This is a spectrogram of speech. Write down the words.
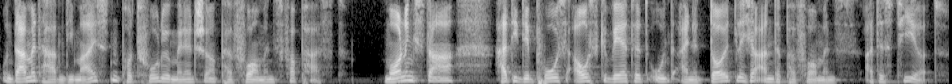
Und damit haben die meisten Portfolio-Manager Performance verpasst. Morningstar hat die Depots ausgewertet und eine deutliche Underperformance attestiert.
